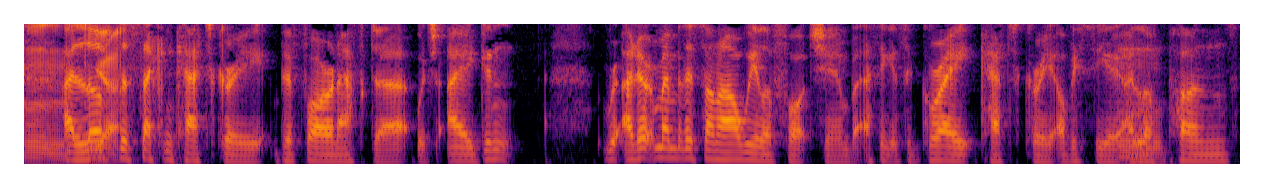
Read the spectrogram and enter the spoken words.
I love yeah. the second category, before and after, which I didn't. I don't remember this on our Wheel of Fortune, but I think it's a great category. Obviously, I love puns,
